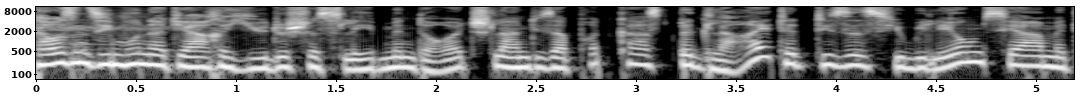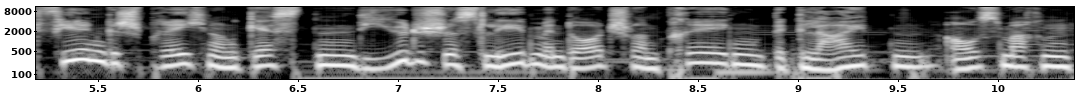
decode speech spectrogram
1700 Jahre jüdisches Leben in Deutschland. Dieser Podcast begleitet dieses Jubiläumsjahr mit vielen Gesprächen und Gästen, die jüdisches Leben in Deutschland prägen, begleiten, ausmachen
